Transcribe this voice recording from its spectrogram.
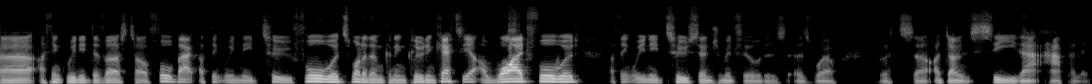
Uh, I think we need the versatile fullback. I think we need two forwards. One of them can include Nketiah, a wide forward. I think we need two central midfielders as well. But uh, I don't see that happening.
